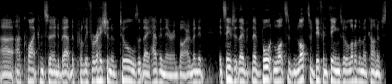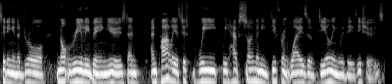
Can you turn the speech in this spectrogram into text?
uh, are quite concerned about the proliferation of tools that they have in their environment. It, it seems that they've, they've bought lots of lots of different things, but a lot of them are kind of sitting in a drawer, not really being used. And, and partly it's just we, we have so many different ways of dealing with these issues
